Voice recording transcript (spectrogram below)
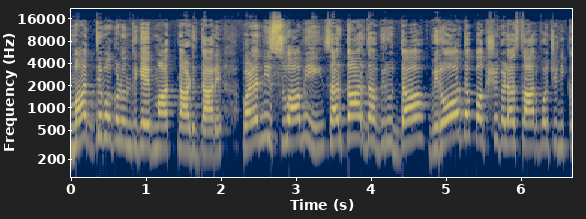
ಮಾಧ್ಯಮಗಳೊಂದಿಗೆ ಮಾತನಾಡಿದ್ದಾರೆ. ಪಳನಿಸ್ವಾಮಿ ಸರ್ಕಾರದ ವಿರುದ್ಧ ವಿರೋಧ ಪಕ್ಷಗಳ ಸಾರ್ವಜನಿಕ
